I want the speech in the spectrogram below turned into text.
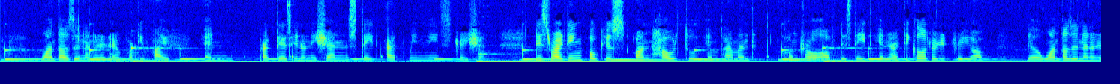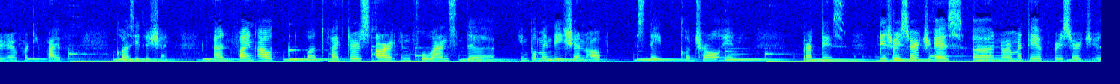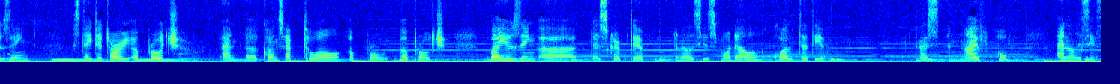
1945 and practice Indonesian state administration. This writing focuses on how to implement control of the state in Article 33 of the 1945 Constitution and find out what factors are influence the implementation of state control in practice. This research is a normative research using statutory approach and a conceptual appro approach by using a descriptive analysis model qualitative as a knife of analysis.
